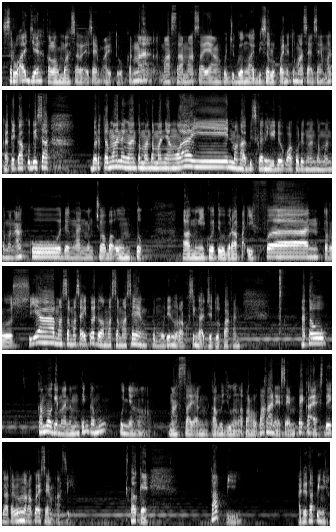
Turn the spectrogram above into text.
seru aja kalau membahas anak SMA itu. Karena masa-masa yang aku juga nggak bisa lupain itu masa SMA. Ketika aku bisa berteman dengan teman-teman yang lain, menghabiskan hidup aku dengan teman-teman aku, dengan mencoba untuk uh, mengikuti beberapa event terus ya masa-masa itu adalah masa-masa yang kemudian menurut aku sih nggak jadi lupakan atau kamu bagaimana? Mungkin kamu punya masa yang kamu juga nggak pernah lupakan SMP kak SD kak tapi menurut aku SMA sih. Oke. Okay. tapi ada tapinya.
